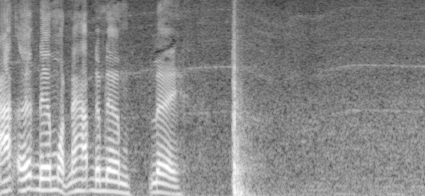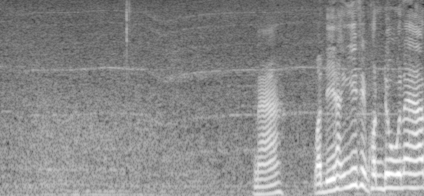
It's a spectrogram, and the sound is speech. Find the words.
อาร์คเอิร์กเดิมหมดนะครับ เดิมๆเลย นะสวัสดีทั้ง 20 คนดูนะครับ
